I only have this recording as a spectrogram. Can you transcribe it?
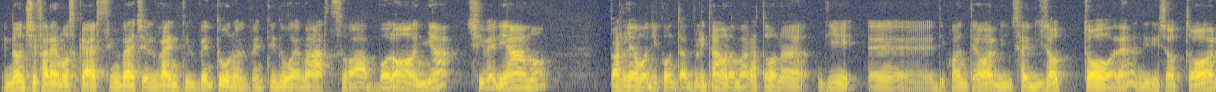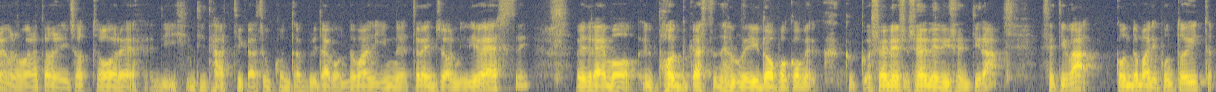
Non ci faremo scherzi invece il 20, il 21 e il 22 marzo a Bologna, ci vediamo, parliamo di contabilità, una maratona di, eh, di quante ore? Di 18 ore, di 18 ore, una maratona di 18 ore di didattica su contabilità con domani in tre giorni diversi, vedremo il podcast del lunedì dopo come, se, ne, se ne risentirà, se ti va condomani.it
